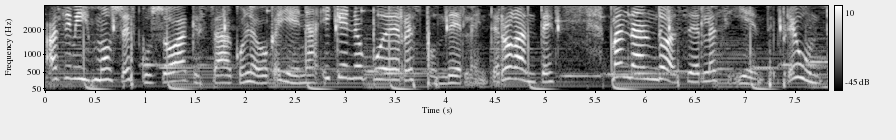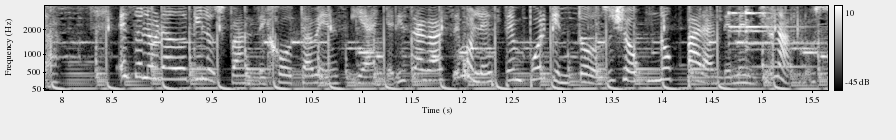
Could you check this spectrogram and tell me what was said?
Asimismo, se excusó a que estaba con la boca llena y que no puede responder la interrogante, mandando a hacer la siguiente pregunta. Esto ha logrado que los fans de J. Benz y Anger Saga se molesten porque en todo su show no paran de mencionarlos.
